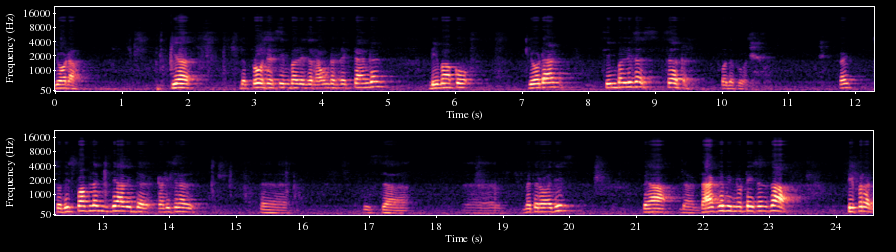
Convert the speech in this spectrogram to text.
Yourdon. Here the process symbol is a rounded rectangle. DeMarco Yourdon symbol is a circle for the process. Right? So this problem is there with the traditional uh, this uh, methodologies where the diagramming notations are different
